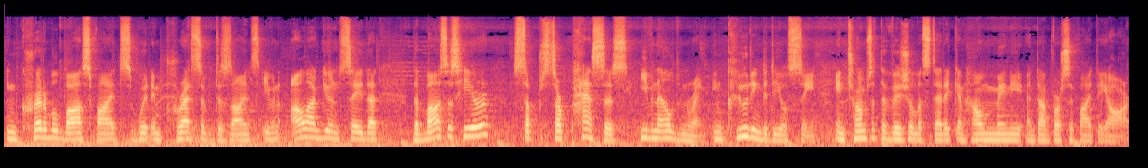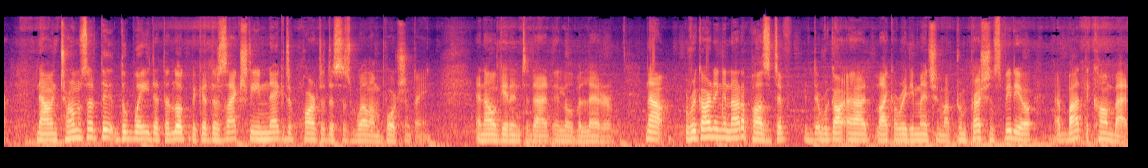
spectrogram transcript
incredible boss fights with impressive designs. Even I'll argue and say that the bosses here surpasses even Elden Ring, including the DLC, in terms of the visual aesthetic and how many and diversified they are. Now, in terms of the, the way that they look, because there's actually a negative part of this as well, unfortunately, and I'll get into that a little bit later. Now, regarding another positive, regard, uh, like I already mentioned my impressions video about the combat,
